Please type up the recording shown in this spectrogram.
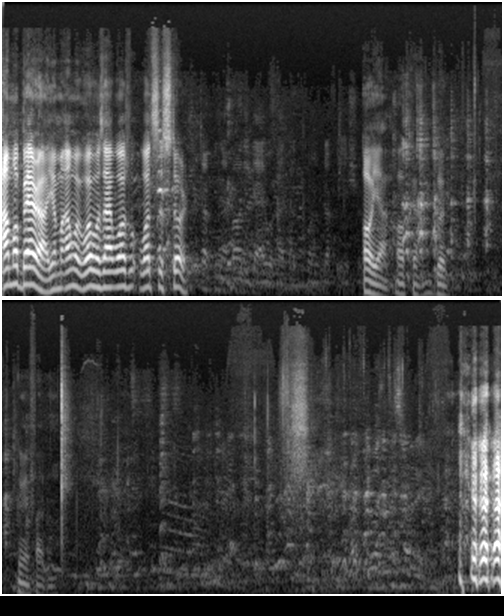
I'm a bearer. I'm a, what was that? What, what's the story? Oh, yeah. Okay, good. Give me five minutes.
